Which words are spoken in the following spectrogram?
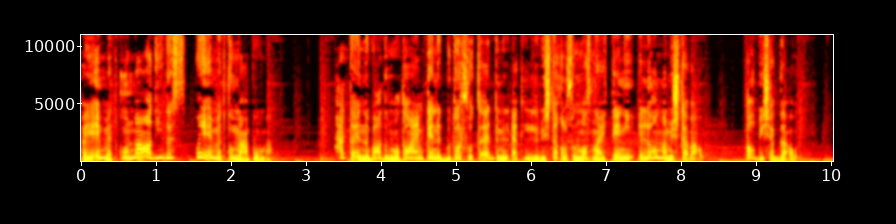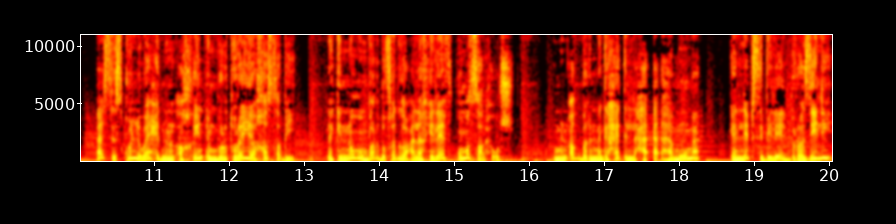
فيا إما تكون مع أديداس ويا إما تكون مع بوما. حتى إن بعض المطاعم كانت بترفض تقدم الأكل اللي بيشتغلوا في المصنع التاني اللي هم مش تبعه أو بيشجعوه. أسس كل واحد من الأخين إمبراطورية خاصة بيه لكنهم برضه فضلوا على خلاف وما تصالحوش ومن أكبر النجاحات اللي حققها موما كان لبس بيليه البرازيلي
